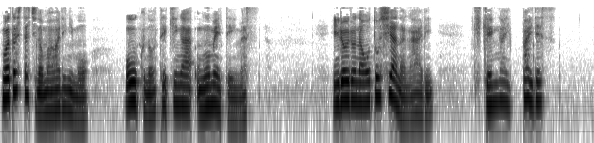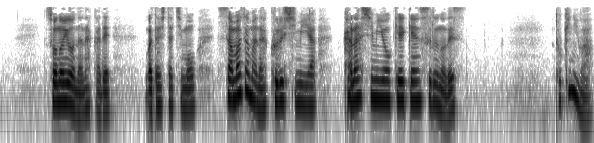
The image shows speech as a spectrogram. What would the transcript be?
私たちの周りにも多くの敵がうごめいています。いろいろな落とし穴があり、危険がいっぱいです。そのような中で、私たちも様々な苦しみや悲しみを経験するのです。時には、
